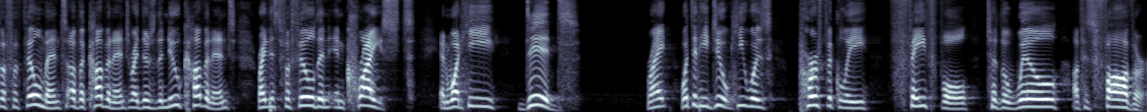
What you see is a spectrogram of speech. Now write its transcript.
the fulfillment of the covenant, right, there's the new covenant, right, it's fulfilled in, in Christ and what he did, right? What did he do? He was perfectly faithful to the will of his Father,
